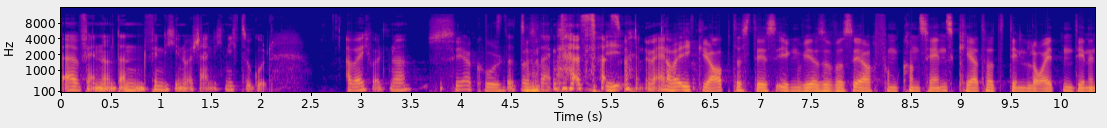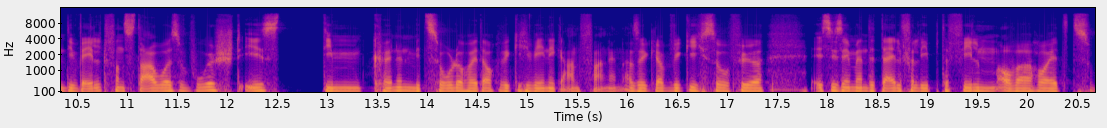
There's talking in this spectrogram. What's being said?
äh, Fan und dann finde ich ihn wahrscheinlich nicht so gut. Aber ich wollte nur sehr cool dazu sagen, dass das ich, meine Meinung. Aber ich glaube, dass das irgendwie, also was er auch vom Konsens gehört hat, den Leuten, denen die Welt von Star Wars wurscht ist, die können mit Solo heute halt auch wirklich wenig anfangen. Also ich glaube wirklich so für, es ist immer ein detailverliebter Film, aber halt so,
